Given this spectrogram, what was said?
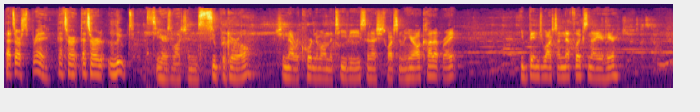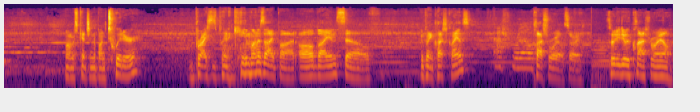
that's our spread. That's our that's our loot. Sierra's watching Supergirl. She's now recording them on the TV, so now she's watching them in here, all caught up, right? You binge watched on Netflix, and now you're here. Mama's catching up on Twitter. Bryce is playing a game on his iPod all by himself. We playing Clash of Clans? Clash Royale. Clash Royale, sorry. So what do you do with Clash Royale?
